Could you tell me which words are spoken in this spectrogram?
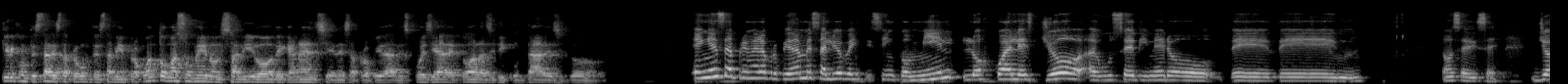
quiere contestar esta pregunta, está bien, pero ¿cuánto más o menos salió de ganancia en esa propiedad después ya de todas las dificultades y todo? En esa primera propiedad me salió 25 mil, los cuales yo eh, usé dinero de, de, ¿cómo se dice? Yo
